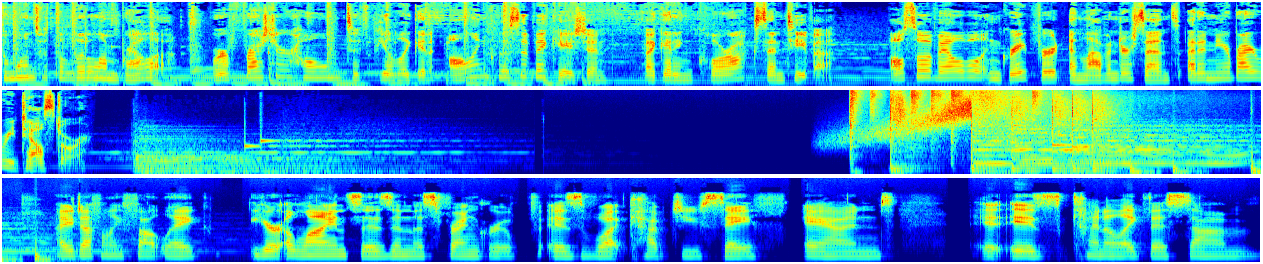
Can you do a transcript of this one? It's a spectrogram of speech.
the ones with the little umbrella. Refresh your home to feel like an all inclusive vacation by getting Clorox Scentiva. Also available in grapefruit and lavender scents at a nearby retail store. I definitely felt like your alliances in this friend group is what kept you safe. And it is kind of like this um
